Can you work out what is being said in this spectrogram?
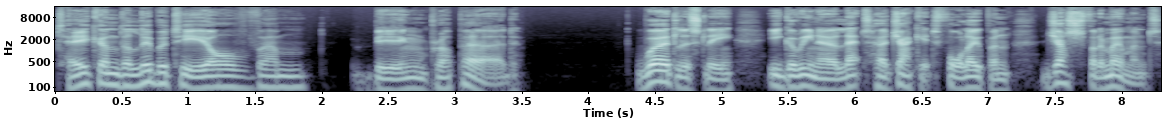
taken the liberty of um, being prepared. Wordlessly, Igorina let her jacket fall open just for a moment.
